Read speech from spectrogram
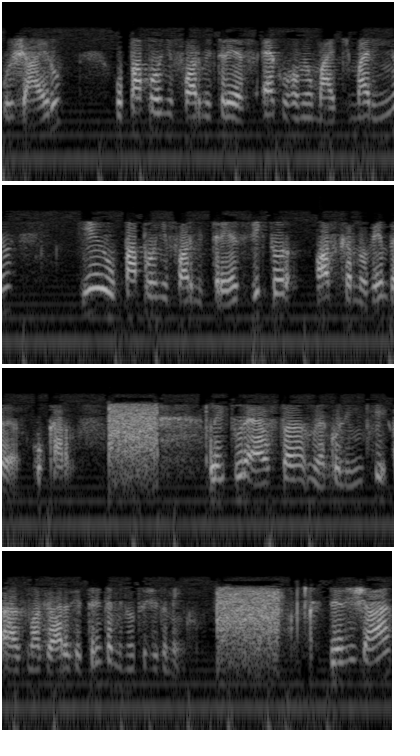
o Jairo, o Papa Uniforme 3 Eco Romeo Mike Marinho e o Papa Uniforme 3 Victor Oscar November, o Carlos. Leitura esta no Ecolink às 9 horas e 30 minutos de domingo. Desde já,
